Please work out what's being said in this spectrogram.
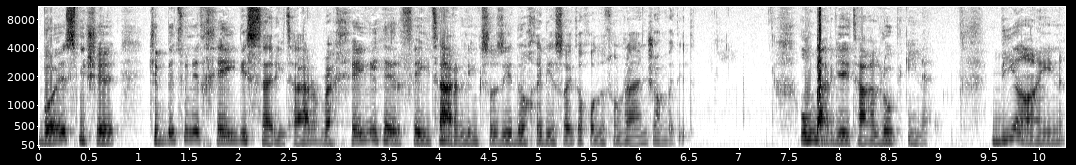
باعث میشه که بتونید خیلی سریعتر و خیلی حرفه‌ای‌تر لینک سازی داخلی سایت خودتون رو انجام بدید. اون برگه تقلب اینه. بیاین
